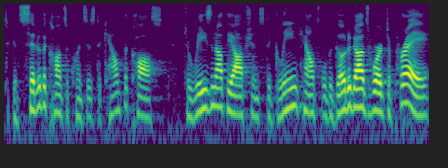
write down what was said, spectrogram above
to consider the consequences, to count the cost, to reason out the options, to glean counsel, to go to God's Word, to pray,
